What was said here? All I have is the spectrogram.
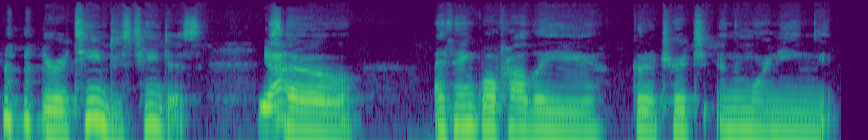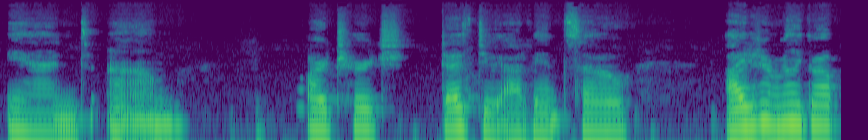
your routine just changes. Yeah. So I think we'll probably go to church in the morning and um, our church does do Advent. So I didn't really grow up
